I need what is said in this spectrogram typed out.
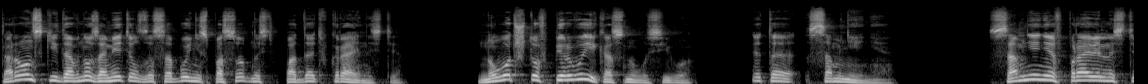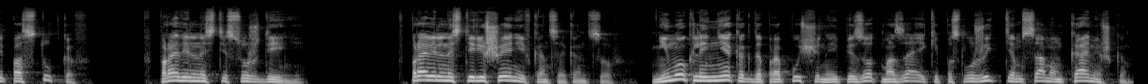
Таронский давно заметил за собой неспособность впадать в крайности. Но вот что впервые коснулось его – это сомнение. Сомнение в правильности поступков, в правильности суждений, в правильности решений, в конце концов. Не мог ли некогда пропущенный эпизод мозаики послужить тем самым камешком,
